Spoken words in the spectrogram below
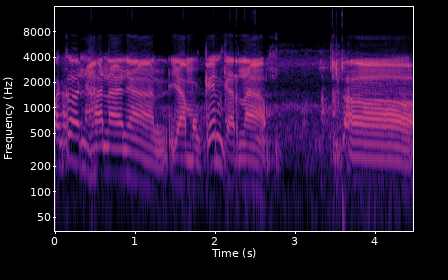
Pakan hananya ya mungkin karena uh,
